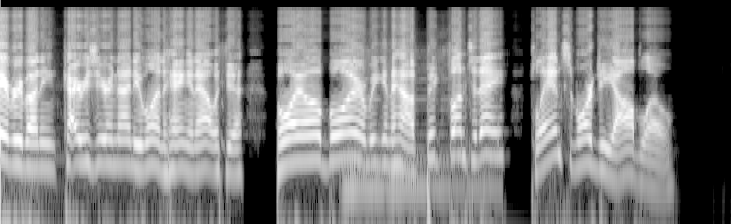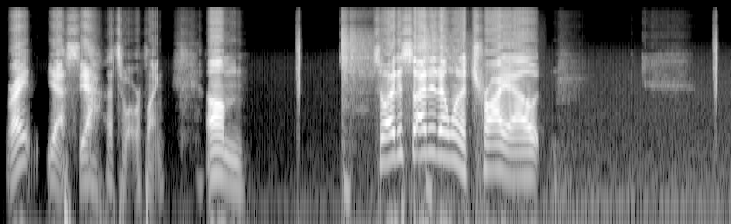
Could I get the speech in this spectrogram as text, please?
Hey everybody, Kairi091 hanging out with you. Boy oh boy, are we going to have big fun today playing some more Diablo. Right? Yes, yeah, that's what we're playing. Um, so I decided I want to try out,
